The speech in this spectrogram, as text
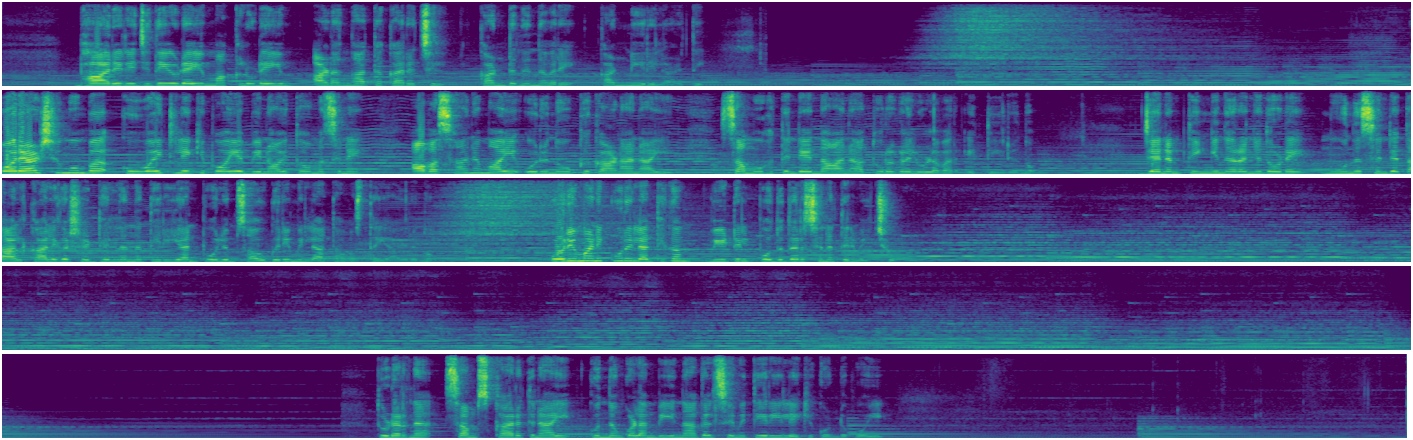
ഭാര്യ രജിതയുടെയും മക്കളുടെയും അടങ്ങാത്ത കരച്ചിൽ കണ്ടുനിന്നവരെ കണ്ണീരിലാഴ്ത്തി. ഒരാഴ്ച മുമ്പ് കുവൈറ്റിലേക്ക് പോയ ബിനോയ് തോമസിനെ അവസാനമായി ഒരു നോക്ക് കാണാനായി സമൂഹത്തിന്റെ നാനാതുറകളിലുള്ളവർ എത്തിയിരുന്നു. ജനം തിങ്ങി നിറഞ്ഞതോടെ മൂന്ന് സെന്റ് താൽക്കാലിക ഷെഡിൽ നിന്ന് തിരിയാൻ പോലും സൗകര്യമില്ലാത്ത അവസ്ഥയായിരുന്നു. ഒരു മണിക്കൂറിലധികം വീട്ടിൽ പൊതുദർശനത്തിന് വെച്ചു. തുടർന്ന് സംസ്കാരത്തിനായി കുന്നംകുളം വീനാകൽ സെമിത്തേരിയിലേക്ക് കൊണ്ടുപോയി.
